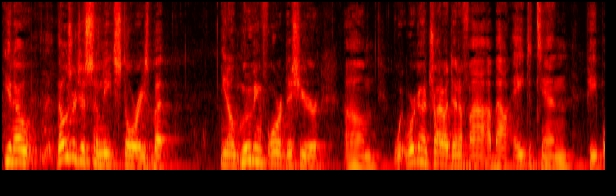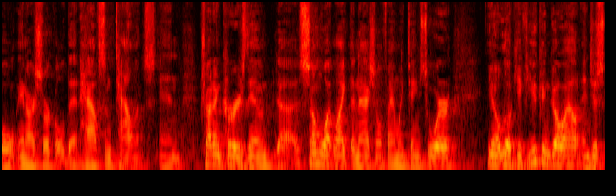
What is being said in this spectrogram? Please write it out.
you know, those are just some neat stories, but, you know, moving forward this year, um, we're going to try to identify about eight to 10 people in our circle that have some talents and try to encourage them, uh, somewhat like the national family teams, to where, you know, look, if you can go out and just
